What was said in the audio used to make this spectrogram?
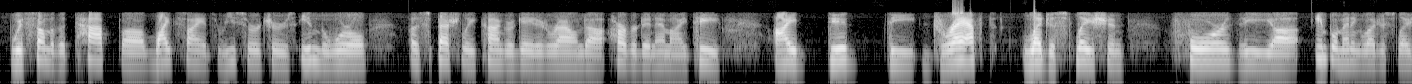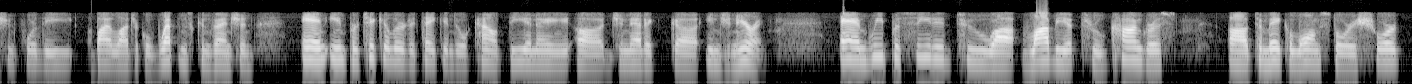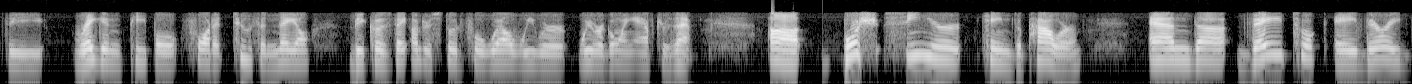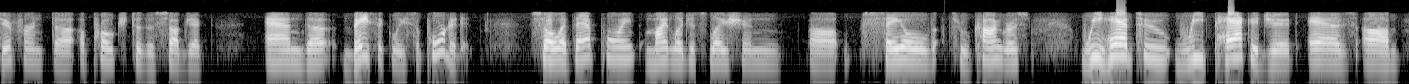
with some of the top uh, life science researchers in the world, especially congregated around Harvard and MIT, I did the draft legislation for the uh, implementing legislation for the Biological Weapons Convention, and in particular to take into account DNA uh, genetic uh, engineering. And we proceeded to uh, lobby it through Congress. Uh, to make a long story short, the Reagan people fought it tooth and nail because they understood full well we were we were going after them. Uh, Bush Senior came to power and uh, they took a very different uh, approach to the subject and uh, basically supported it. So at that point, my legislation uh, sailed through Congress. We had to repackage it as um,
